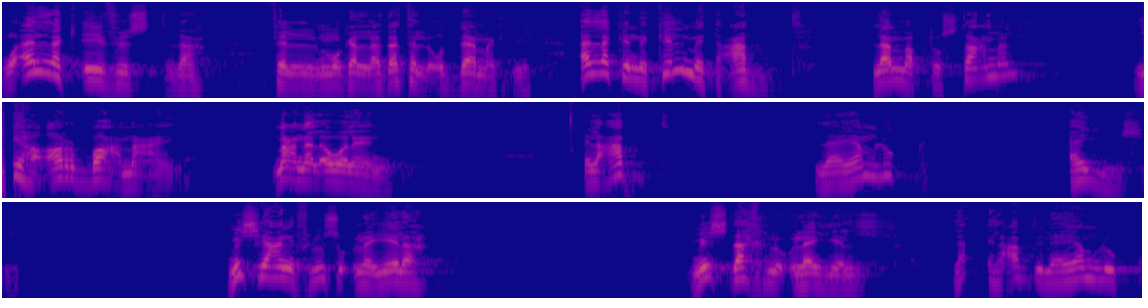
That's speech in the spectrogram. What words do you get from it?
وقال لك إيه فيست ده في المجلدات اللي قدامك دي؟ قال لك إن كلمة عبد لما بتستعمل ليها أربع معاني. المعنى الأولاني العبد لا يملك أي شيء. مش يعني فلوسه قليلة مش دخله قليل لا العبد لا يملك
